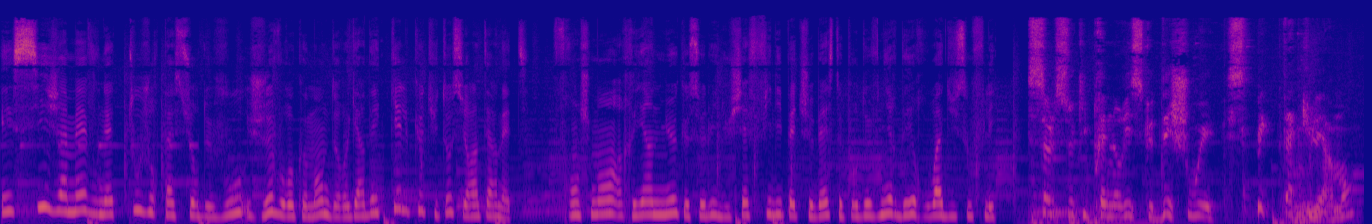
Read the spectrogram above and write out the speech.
Et si jamais vous n'êtes toujours pas sûr de vous, je vous recommande de regarder quelques tutos sur internet. Franchement, rien de mieux que celui du chef Philippe Etchebest pour devenir des rois du soufflet. Seuls ceux qui prennent le risque d'échouer spectaculairement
